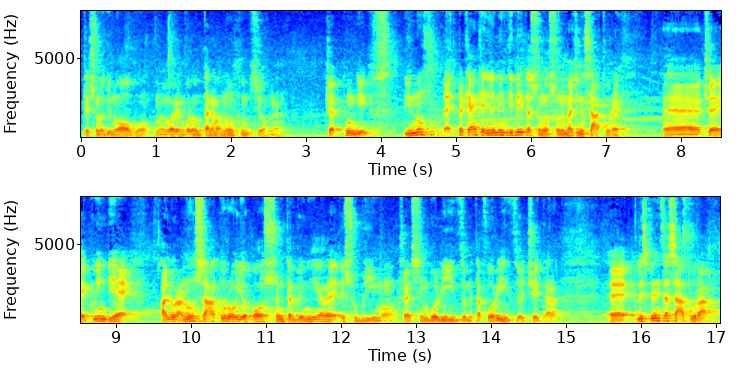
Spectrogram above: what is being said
che sono di nuovo una memoria involontaria ma non funziona, cioè, quindi, non, perché anche gli elementi beta sono, sono immagini sature, eh, cioè, quindi è allora non saturo io posso intervenire e sublimo, cioè simbolizzo, metaforizzo, eccetera. Eh, l'esperienza satura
